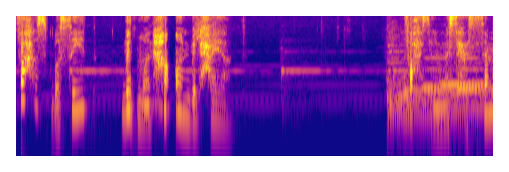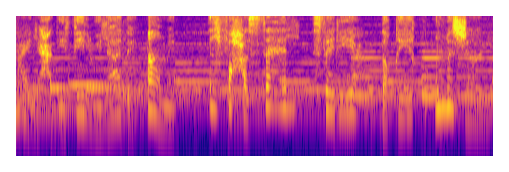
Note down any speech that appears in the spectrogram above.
فحص بسيط بضمن حقهم بالحياة. فحص المسح السمعي لحديثي الولادة. آمن الفحص سهل سريع دقيق ومجاني.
